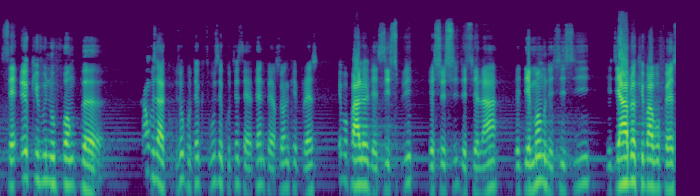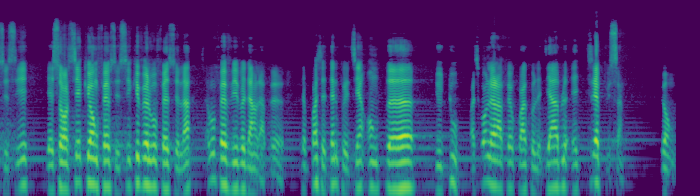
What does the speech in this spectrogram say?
c'est eux qui nous font peur. Quand vous écoutez, certaines personnes qui prêchent, et vous parlent des esprits, de ceci, de cela, des démons de ceci, du diable qui va vous faire ceci, des sorciers qui ont fait ceci, qui veulent vous faire cela, ça vous fait vivre dans la peur. C'est pourquoi certains chrétiens ont peur de tout, parce qu'on leur a fait croire que le diable est très puissant. Donc,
